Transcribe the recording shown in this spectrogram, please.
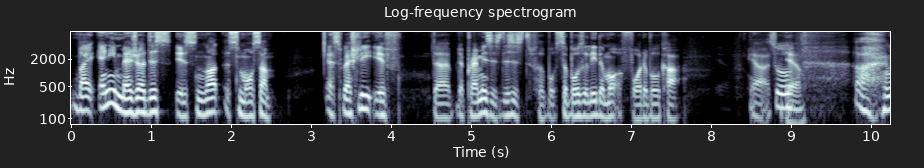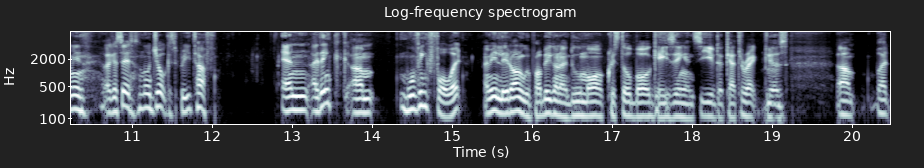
by any measure this is not a small sum, especially if the the premise is this is suppo- supposedly the more affordable car. Yeah, so Yeah. uh, I mean, like I said, no joke, it's pretty tough. And I think um, moving forward, I mean, later on, we're probably going to do more crystal ball gazing and see if the cataract clears. Um, but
